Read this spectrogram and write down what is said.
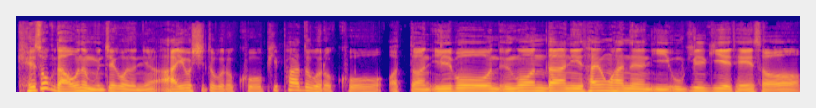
계속 나오는 문제거든요. IOC도 그렇고 피파도 그렇고 어떤 일본 응원단이 사용하는 이 우길기에 대해서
